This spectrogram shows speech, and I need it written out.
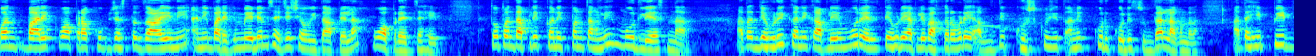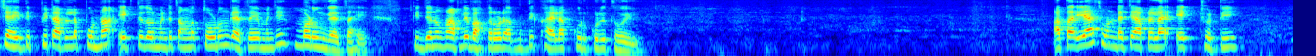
पण बारीक वापरा खूप जास्त जाळीने आणि बारीक मिडियम साईजचे शेव इथं आपल्याला वापरायचे आहेत. तोपर्यंत आपली कणिक पण चांगली मुरली असणार. आता जेवढी कणिक आपली मुरेल तेवढी आपली भाकरवडी अगदी खुसखुशीत आणि कुरकुरीतसुद्धा लागणार. आता ही पीठ जे आहे ते पीठ आपल्याला पुन्हा एक ते दोन मिनटं चांगलं चोडून घ्यायचं आहे म्हणजे मळून घ्यायचं आहे की जेणेकरून आपली भाकरवडे अगदी खायला कुरकुरीत होईल. आता याच उंड्याची आपल्याला एक छोटी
